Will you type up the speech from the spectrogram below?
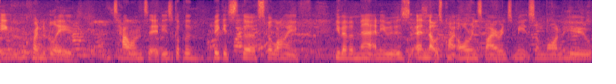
incredibly talented, he's got the biggest thirst for life you've ever met, and he was, and that was quite awe-inspiring to meet someone who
